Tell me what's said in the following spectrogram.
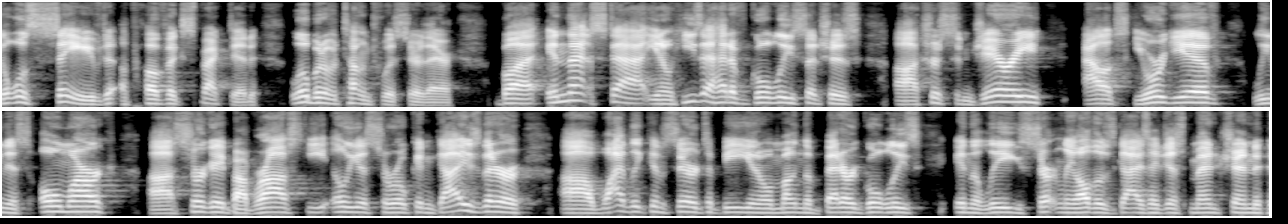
Goals saved above expected. A little bit of a tongue twister there. But in that stat, you know, he's ahead of goalies such as uh, Tristan Jarry, Alex Georgiev, Linus Ullmark, uh, Sergei Bobrovsky, Ilya Sorokin, guys that are uh, widely considered to be, you know, among the better goalies in the league. Certainly, all those guys I just mentioned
